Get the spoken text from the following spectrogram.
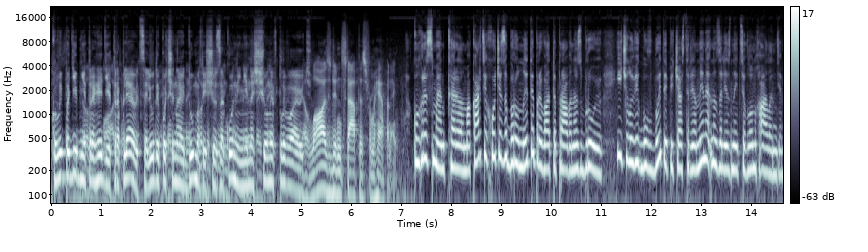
Коли подібні трагедії трапляються, люди починають думати, що закони ні на що не впливають. Конгресмен Керолен Маккарті хоче заборонити приватне право на зброю. Її чоловік був вбитий під час стрілянини на залізниці в Лонг-Айленді.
